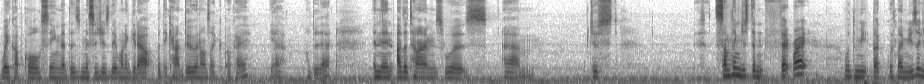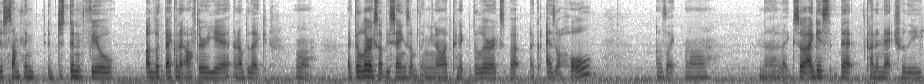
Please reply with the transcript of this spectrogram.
wake up call, seeing that there's messages they want to get out but they can't do. And I was like, okay, yeah, I'll do that. And then other times was um, just something just didn't fit right with the mu- like with my music. Just something it just didn't feel. I'd look back on it after a year and I'd be like, oh, like the lyrics. I'd be saying something, you know, I'd connect with the lyrics, but like as a whole, I was like, oh, no, like so. I guess that kind of naturally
